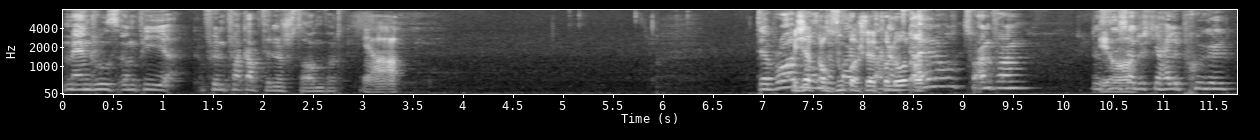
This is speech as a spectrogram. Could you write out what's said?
Mandrews irgendwie für einen Fuck-Up-Finish sorgen wird. ja, Der Brawl Mich wiederum, auch das super war, schnell war verloren, geil noch zu Anfang. Sie Ja. sich da durch die Halle prügeln.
